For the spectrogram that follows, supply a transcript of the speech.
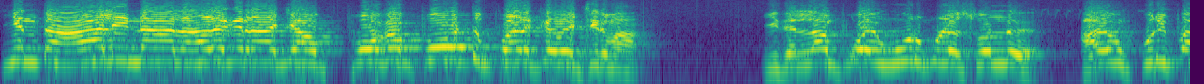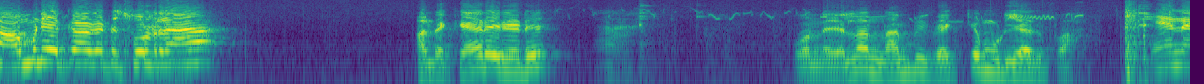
இந்த ஆளினால் அழகுராஜா புகை போட்டு பழுக்க வச்சிருவான். இதெல்லாம் போய் ஊருக்குள்ள சொல்லு. அதுவும் குறிப்பா அம்மனியக்கா கிட்ட சொல்றேன். அந்த கேரியர் எடு உன்னை எல்லாம் நம்பி வைக்க முடியாதுப்பா. என்ன?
